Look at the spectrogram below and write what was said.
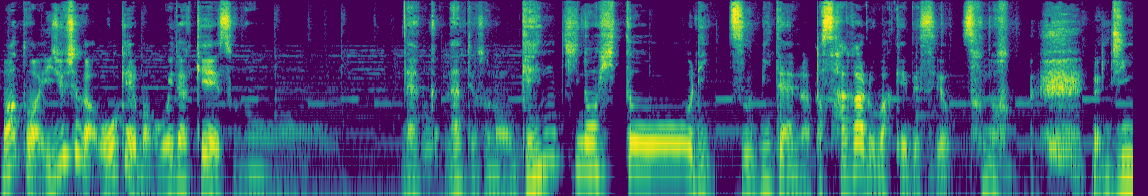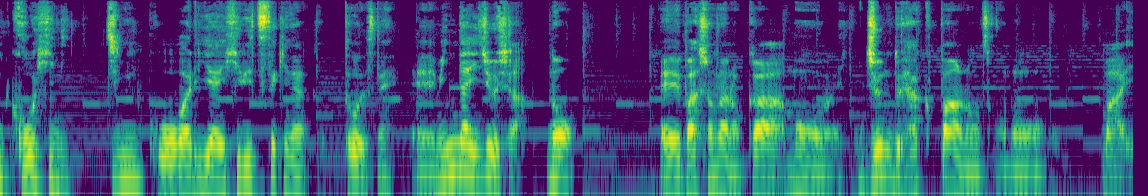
まあ、あとは移住者が多ければ多いだけ、その、なんか、なんていうその、現地の人率みたいなのやっぱ下がるわけですよ。その人口比、人口割合比率的なとこですね。えー、みんな移住者のえ場所なのか、もう純度100%のその、まあ、イ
